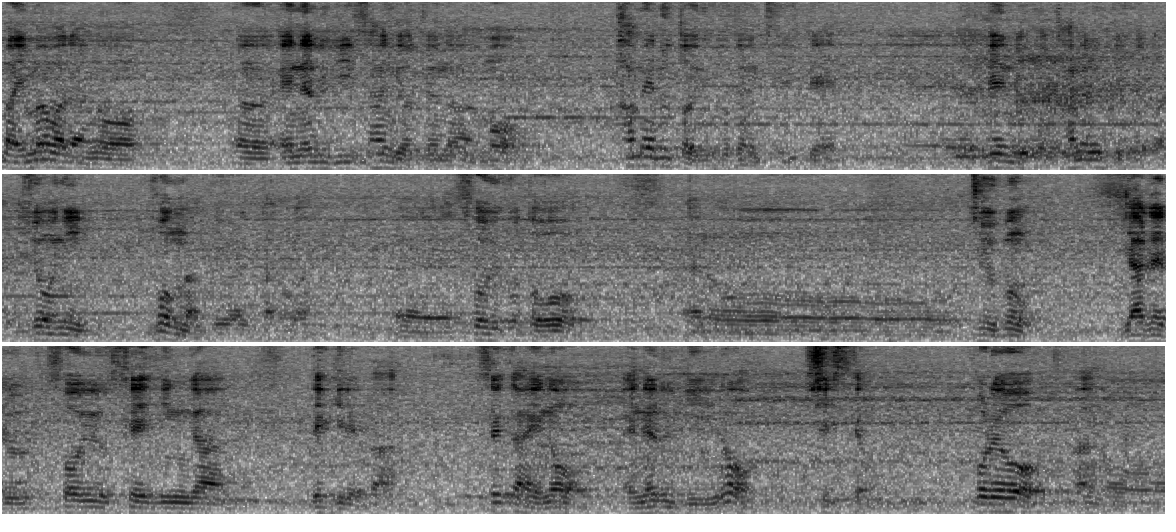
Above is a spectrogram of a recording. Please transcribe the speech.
まあ、今まであの、うん、エネルギー産業というのはもう貯めるということについて、えー、電力を貯めるということは非常に困難と言われたのが、えー、そういうことを、あのー、十分やれるそういう製品ができれば世界のエネルギーのシステムこれを、あのー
